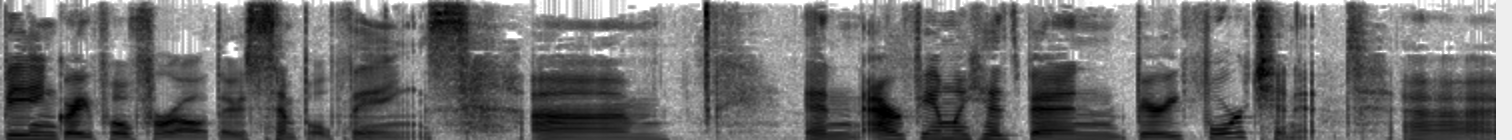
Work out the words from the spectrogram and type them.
being grateful for all those simple things. Um, and our family has been very fortunate uh,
